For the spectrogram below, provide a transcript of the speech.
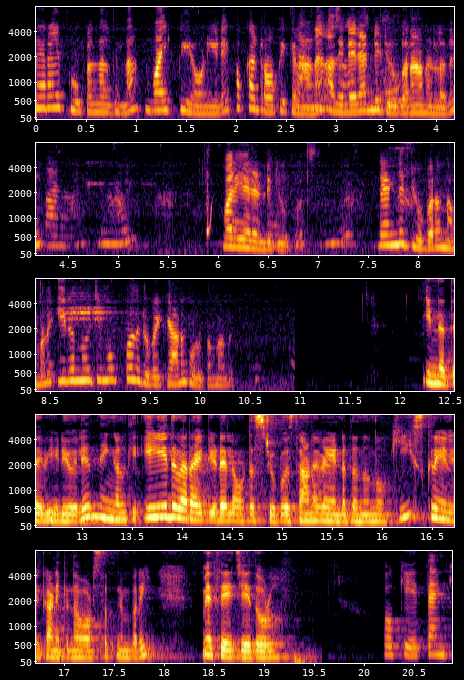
നിറയെ പൂക്കൾ നൽകുന്ന വൈറ്റ് പിയോണിയുടെ പക്ക ട്രോപ്പിക്കലാണ് അതിന്റെ രണ്ട് ട്യൂബറാണുള്ളത് വലിയ രണ്ട് ട്യൂബേഴ്സ് രണ്ട് ട്യൂബറും നമ്മൾ ഇരുന്നൂറ്റി മുപ്പത് രൂപയ്ക്കാണ് കൊടുക്കുന്നത്. ഇന്നത്തെ വീഡിയോയിൽ നിങ്ങൾക്ക് ഏത് വെറൈറ്റിയുടെ ലോട്ടസ് ട്യൂബേഴ്സാണ് വേണ്ടതെന്ന് നോക്കി സ്ക്രീനിൽ കാണിക്കുന്ന വാട്സപ്പ് നമ്പറിൽ മെസ്സേജ് ചെയ്തോളൂ. ഓക്കെ താങ്ക്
